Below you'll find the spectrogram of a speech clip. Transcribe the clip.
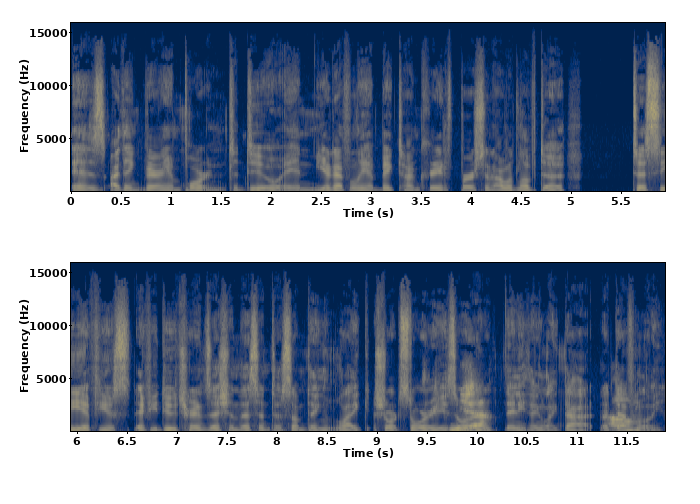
is I think very important to do. And you're definitely a big time creative person. I would love to to see if you if you do transition this into something like short stories Yeah. or anything like that. Uh, Um. definitely.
